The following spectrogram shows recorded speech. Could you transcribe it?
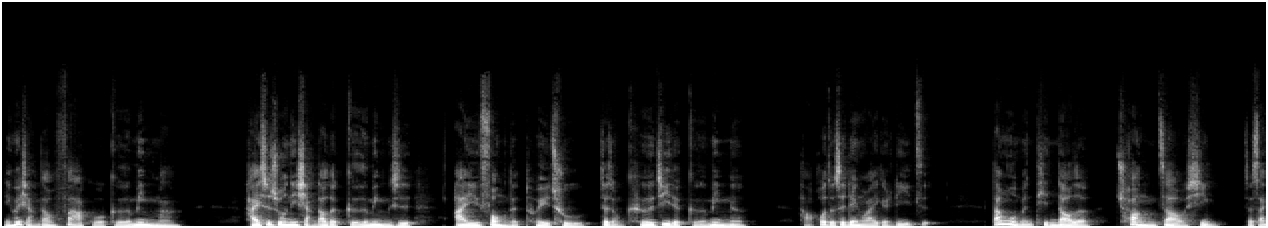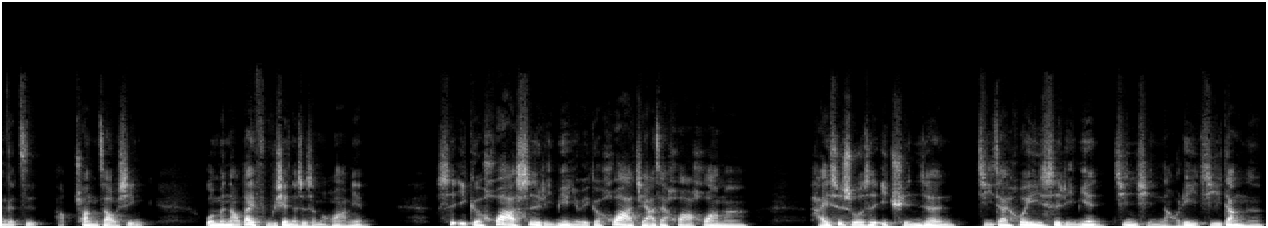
你会想到法国革命吗？还是说你想到的革命是 iPhone 的推出这种科技的革命呢？好，或者是另外一个例子，当我们听到了“创造性”这三个字，好，创造性，我们脑袋浮现的是什么画面？是一个画室里面有一个画家在画画吗？还是说是一群人挤在会议室里面进行脑力激荡呢？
